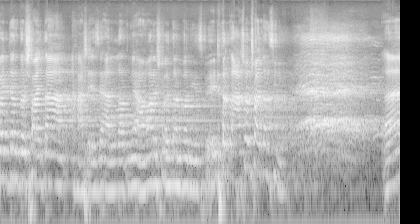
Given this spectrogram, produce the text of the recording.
পর্যন্ত শয়তান হাসে যে, আল্লাহ তুমি আমার শয়তান বানিয়েছো। এটা তো আসল শয়তান ছিল। হ্যাঁ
